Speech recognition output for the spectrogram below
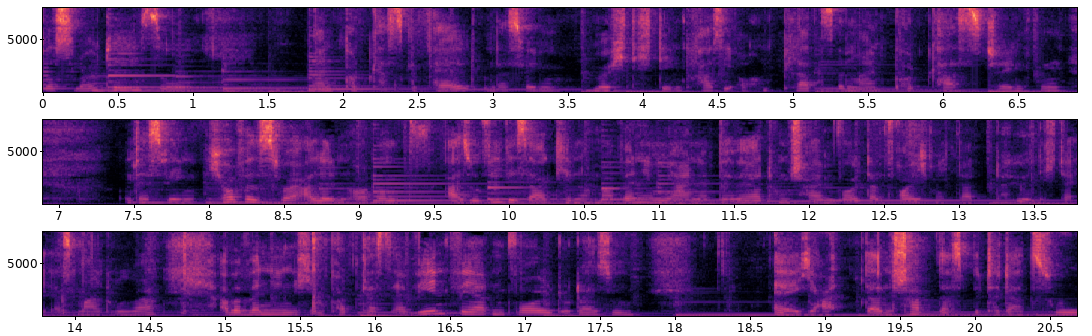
dass Leute so mein Podcast gefällt und deswegen möchte ich denen quasi auch einen Platz in meinem Podcast schenken. Und deswegen, ich hoffe, es ist für alle in Ordnung. Also wie gesagt, hier nochmal, wenn ihr mir eine Bewertung schreiben wollt, dann freue ich mich natürlich da erstmal drüber. Aber wenn ihr nicht im Podcast erwähnt werden wollt oder so, äh, ja, dann schreibt das bitte dazu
